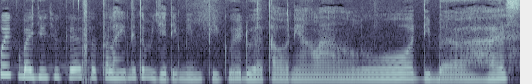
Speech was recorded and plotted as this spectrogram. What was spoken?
gue ke baju juga setelah ini tuh menjadi mimpi gue dua tahun yang lalu dibahas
